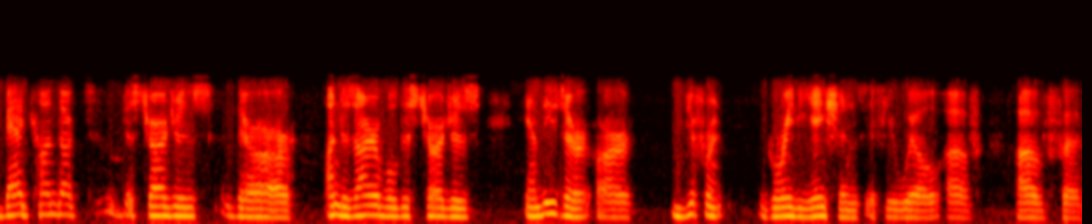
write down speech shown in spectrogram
bad conduct discharges. There are undesirable discharges, and these are, are different gradations, if you will, of of uh,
